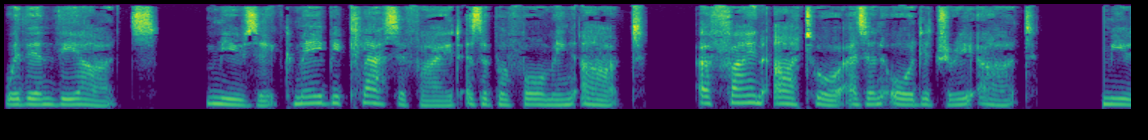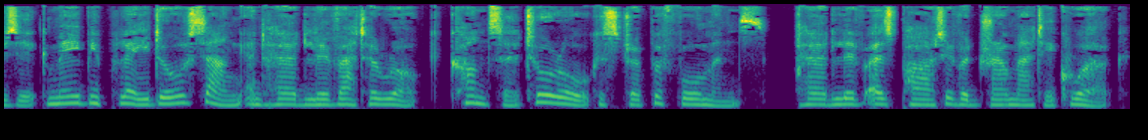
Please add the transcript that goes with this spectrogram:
Within the arts, music may be classified as a performing art, a fine art or as an auditory art. Music may be played or sung and heard live at a rock concert or orchestra performance, heard live as part of a dramatic work,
